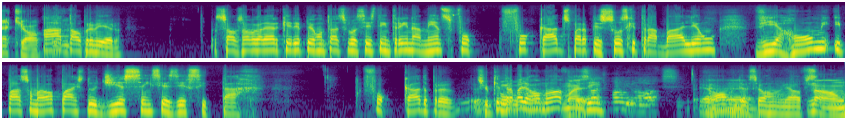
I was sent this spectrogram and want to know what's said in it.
Aqui, ó. Ah, tá, o primeiro. Salve, salve, galera. Queria perguntar se vocês têm treinamentos fo- focados para pessoas que trabalham via home e passam a maior parte do dia sem se exercitar. Focado para. Tipo, que trabalha home office? mas-? Home office. É home, É. deve ser home office. Não,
